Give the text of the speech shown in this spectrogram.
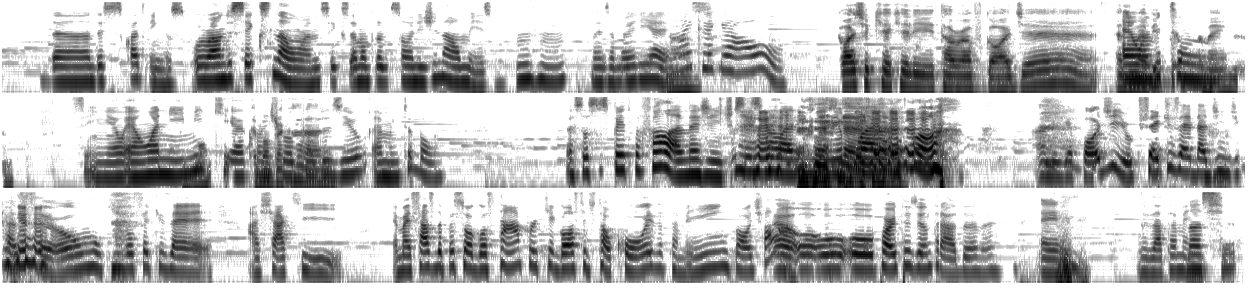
da- desses quadrinhos. O Round Six não, o Round Six é uma produção original mesmo. Uhum. Mas a maioria é. Ai, que legal. Eu acho que aquele Tower of God é, é, É do um Webtoon webtoon. também, né? Sim, é, é um anime bom. que a pra Crunchyroll produziu. É muito bom. Eu sou suspeito pra falar, né, gente? O que vocês falarem é muito bom. Amiga, pode ir. O que você quiser dar de indicação, o que você quiser achar que é mais fácil da pessoa gostar porque gosta de tal coisa também, pode É, falar. o, o, o porta de entrada, né? É. Exatamente. Nossa,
